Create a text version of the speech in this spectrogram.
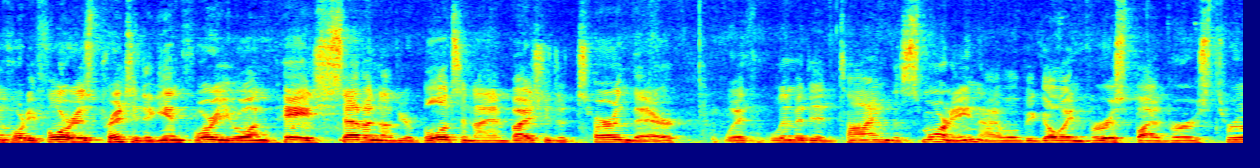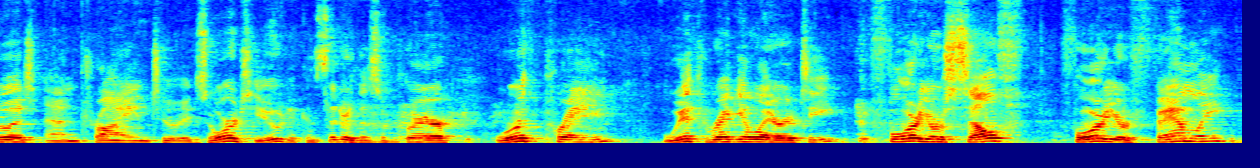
Psalm 144 is printed again for you on page 7 of your bulletin. I invite you to turn there with limited time this morning. I will be going verse by verse through it and trying to exhort you to consider this a prayer worth praying with regularity for yourself, for your family,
